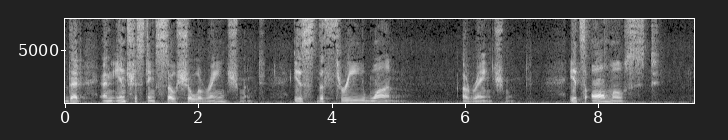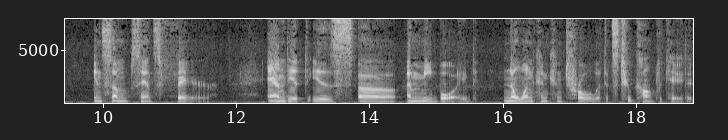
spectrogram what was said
That an interesting social arrangement is the 3 1 arrangement. It's almost, in some sense, fair, and it is uh, amoeboid no one can control it. It's too complicated.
